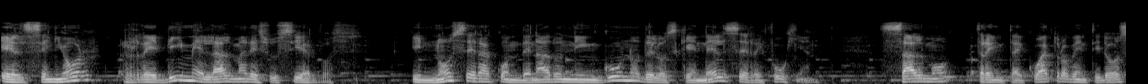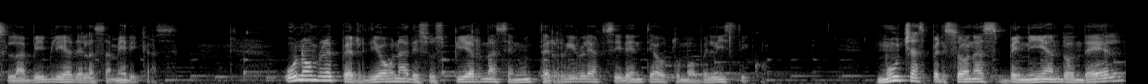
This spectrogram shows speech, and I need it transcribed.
El Señor redime el alma de sus siervos, y no será condenado ninguno de los que en Él se refugian. Salmo 34, 22, la Biblia de las Américas. Un hombre perdió una de sus piernas en un terrible accidente automovilístico. Muchas personas venían donde él,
